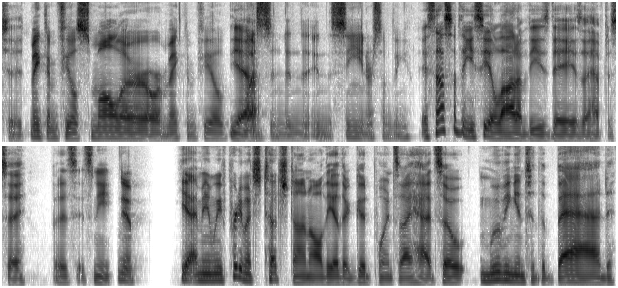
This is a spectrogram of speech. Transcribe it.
to. Make them feel smaller or make them feel Yeah. lessened in the in the scene or something. It's not something you see a lot of these days, I have to say, but it's it's neat. Yeah. Yeah, I mean, we've pretty much touched on all the other good points I had. So moving into the bad,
